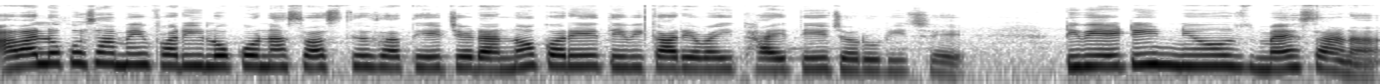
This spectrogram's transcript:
આવા લોકો સામે ફરી લોકોના સ્વાસ્થ્ય સાથે ચેડા ન કરે તેવી કાર્યવાહી થાય તે જરૂરી છે. TV eighteen news Mehsana.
